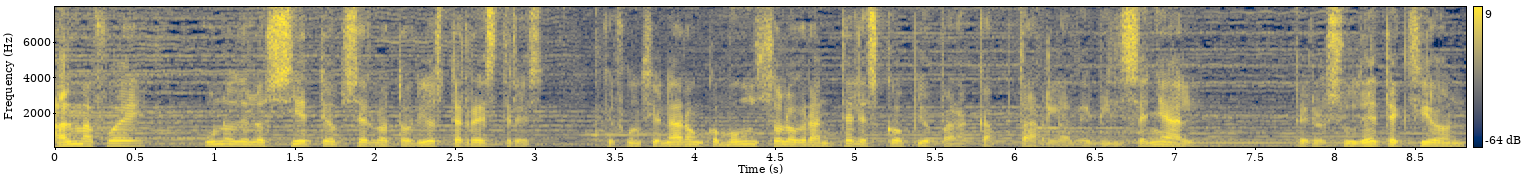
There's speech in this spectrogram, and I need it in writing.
ALMA fue uno de los siete observatorios terrestres que funcionaron como un solo gran telescopio para captar la débil señal, pero su detección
